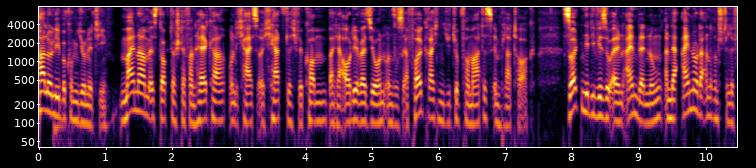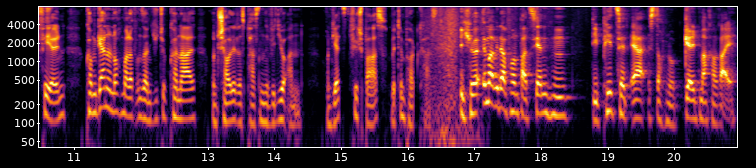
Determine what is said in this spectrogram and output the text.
Hallo liebe Community, mein Name ist Dr. Stefan Helker und ich heiße euch herzlich willkommen bei der Audioversion unseres erfolgreichen YouTube-Formates Implatalk. Sollten dir die visuellen Einblendungen an der einen oder anderen Stelle fehlen, komm gerne nochmal auf unseren YouTube-Kanal und schau dir das passende Video an. Und jetzt viel Spaß mit dem Podcast. Ich höre immer wieder von Patienten, die PZR ist doch nur Geldmacherei.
